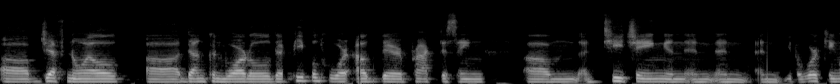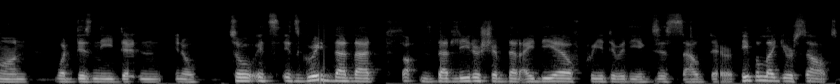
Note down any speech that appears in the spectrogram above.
Uh, Jeff Noel, uh, Duncan Wardle. They're people who are out there practicing, um, and teaching, and and and and you know working on what Disney did, and you know. So it's it's great that that that leadership, that idea of creativity exists out there. People like yourselves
